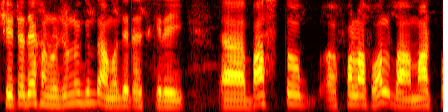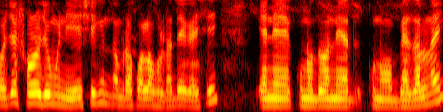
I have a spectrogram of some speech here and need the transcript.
সেটা দেখানোর জন্য কিন্তু আমাদের আজকের এই বাস্তব ফলাফল বা মাঠ পর্যায়ে সরজমিনে এসে কিন্তু আমরা ফলাফলটা দেখাইছি। এনে কোনো ধরনের কোনো ভেজাল নাই।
